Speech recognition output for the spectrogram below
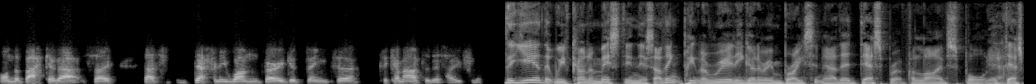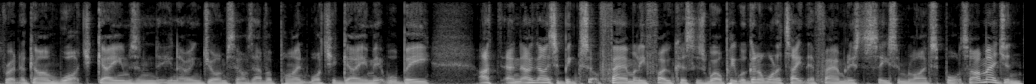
on the back of that. So that's definitely one very good thing to to come out of this. Hopefully. the year that we've kind of missed in this, I think people are really going to embrace it now. They're desperate for live sport. They're desperate to go and watch games and you know enjoy themselves, have a pint, watch a game. It will be, and I know it's a big sort of family focus as well. People are going to want to take their families to see some live sport. So I imagine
